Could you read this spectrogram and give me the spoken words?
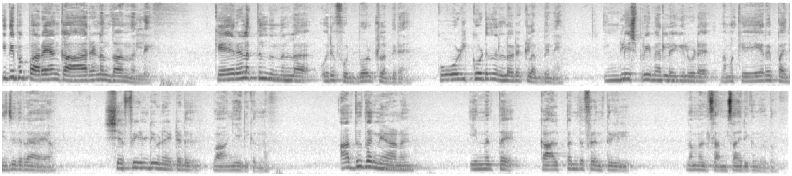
ഇതിപ്പോൾ പറയാൻ കാരണം എന്താണെന്നല്ലേ കേരളത്തിൽ നിന്നുള്ള ഒരു ഫുട്ബോൾ ക്ലബിനെ കോഴിക്കോട് നിന്നുള്ള ഒരു ക്ലബിനെ ഇംഗ്ലീഷ് പ്രീമിയർ ലീഗിലൂടെ നമുക്കേറെ പരിചിതരായ ഷെഫീൽഡ് യുണൈറ്റഡ് വാങ്ങിയിരിക്കുന്നു. അതുതന്നെയാണ് ഇന്നത്തെ കാൽപന്ത് ഫ്രണ്ട്രിയിൽ നമ്മൾ സംസാരിക്കുന്നതും.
